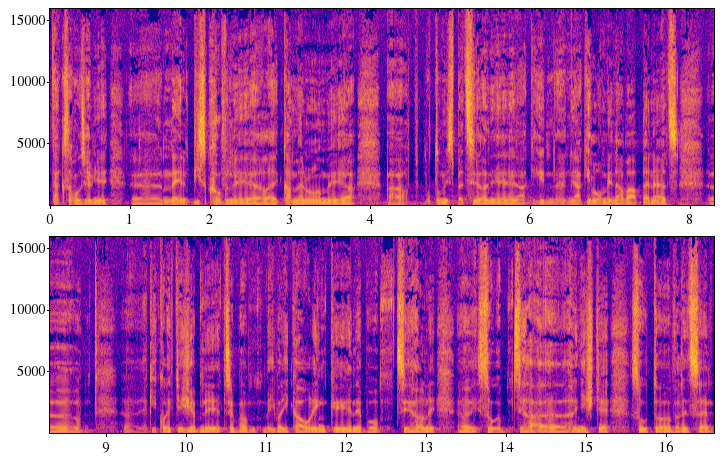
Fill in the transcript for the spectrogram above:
tak samozřejmě eh, nejen pískovny, ale kamenolomy a, a potom i speciálně nějaký, nějaký lomy na vápenec, eh, jakýkoliv těžebny, třeba bývalý kaolinky nebo cihelny, jsou, cihla, hliniště, jsou to velice,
